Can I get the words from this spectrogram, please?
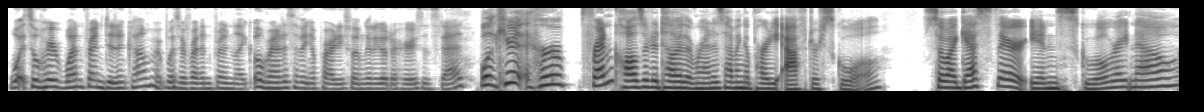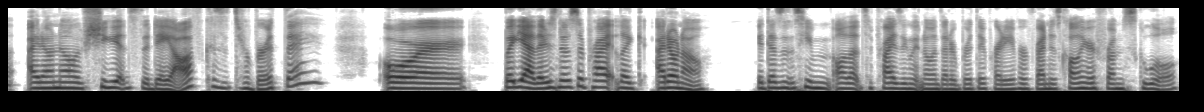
what. So, her one friend didn't come? Was her friend friend like, oh, Randa's having a party, so I'm going to go to hers instead? Well, here her friend calls her to tell her that Randa's having a party after school. So I guess they're in school right now. I don't know if she gets the day off because it's her birthday, or but yeah, there's no surprise. Like I don't know. It doesn't seem all that surprising that no one's at her birthday party if her friend is calling her from school.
